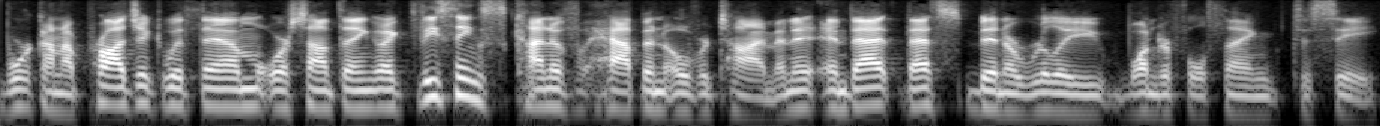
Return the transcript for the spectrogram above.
work on a project with them or something. Like these things kind of happen over time, and it, and that that's been a really wonderful thing to see.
